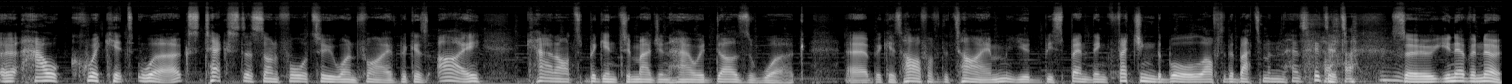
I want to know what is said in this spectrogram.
uh, how Quicket works, text us on 4215 because I cannot begin to imagine how it does work. Uh, because half of the time you'd be spending fetching the ball after the batsman has hit it. So you never know.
